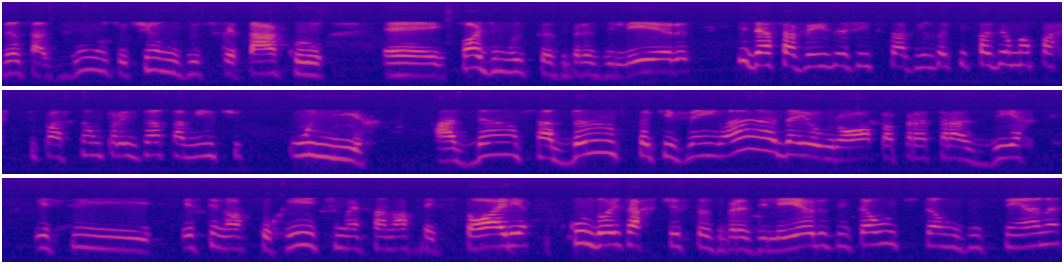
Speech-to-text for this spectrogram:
dança junto, tínhamos um espetáculo é, só de músicas brasileiras, e dessa vez a gente está vindo aqui fazer uma participação para exatamente unir a dança, a dança que vem lá da Europa para trazer esse, esse nosso ritmo, essa nossa história, com dois artistas brasileiros. Então, estamos em cena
